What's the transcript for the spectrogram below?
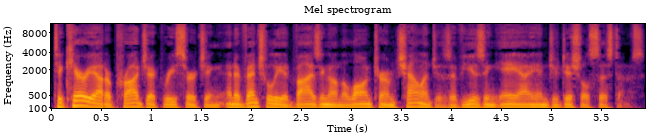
to carry out a project researching and eventually advising on the long term challenges of using AI in judicial systems.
